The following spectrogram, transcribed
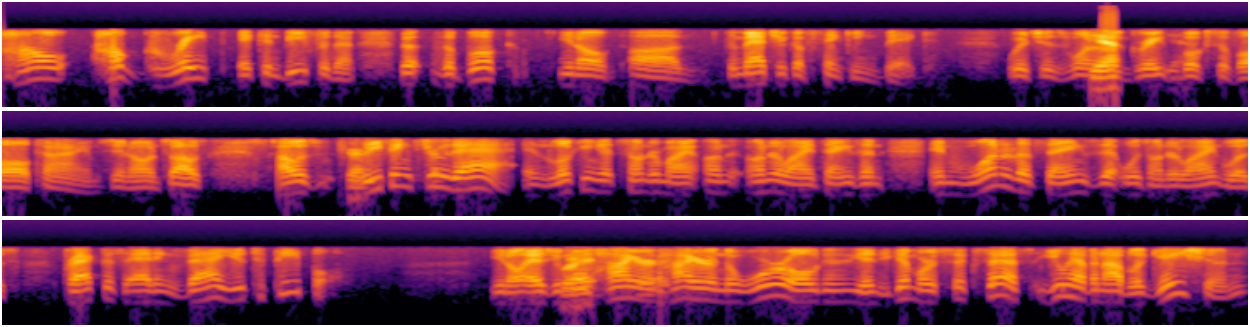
how how great it can be for them. The the book, you know, uh, the magic of thinking big, which is one yeah. of the great yeah. books of all times. You know, and so I was I was sure. leafing through that and looking at some of my un- underlined things, and and one of the things that was underlined was practice adding value to people. You know, as you right. move higher and higher in the world and you get more success, you have an obligation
